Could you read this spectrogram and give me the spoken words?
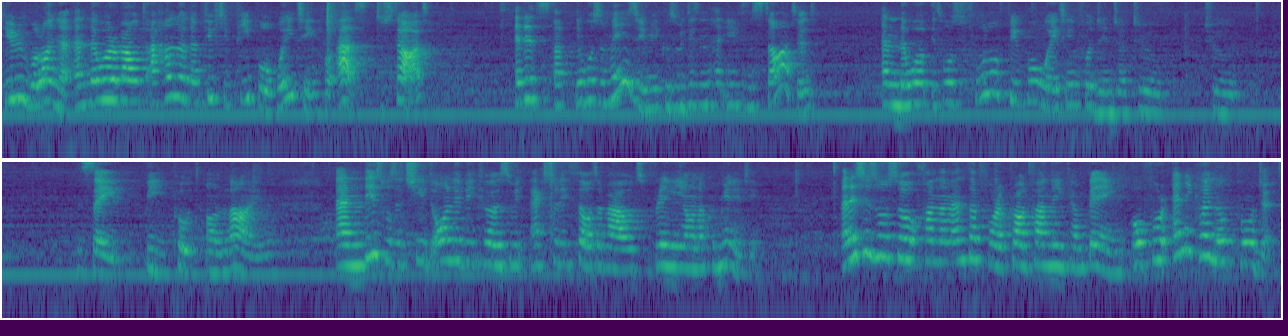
here in Bologna and there were about 150 people waiting for us to start. And it's, uh, it was amazing because we didn't even started and there were, it was full of people waiting for Ginger to, to say, be put online. And this was achieved only because we actually thought about bringing on a community. And this is also fundamental for a crowdfunding campaign or for any kind of project.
